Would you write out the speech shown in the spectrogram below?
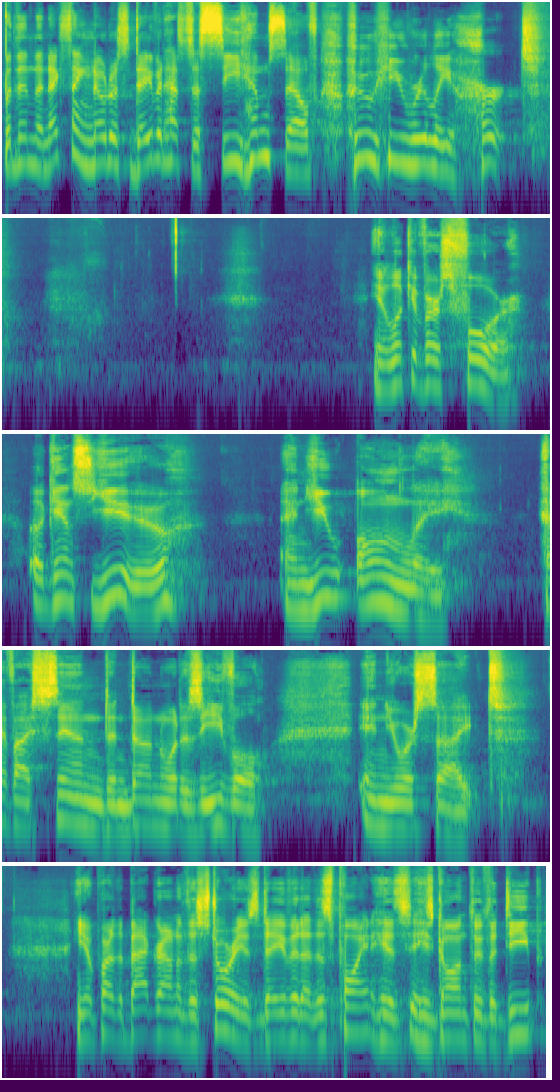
But then the next thing, notice David has to see himself who he really hurt. You know, look at verse 4. Against you and you only have I sinned and done what is evil in your sight. You know, part of the background of the story is David at this point, he's, he's gone through the deep,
